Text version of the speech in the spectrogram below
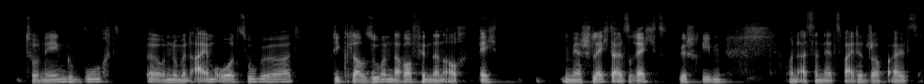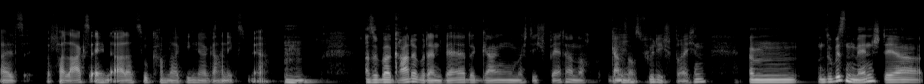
Tourneen gebucht äh, und nur mit einem Ohr zugehört. Die Klausuren daraufhin dann auch echt mehr schlecht als recht geschrieben. Und als dann der zweite Job als, als Verlags-A&A dazu kam, da ging ja gar nichts mehr. Mhm. Also über, gerade über deinen Werdegang möchte ich später noch ganz mhm. ausführlich sprechen. Ähm, du bist ein Mensch, der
